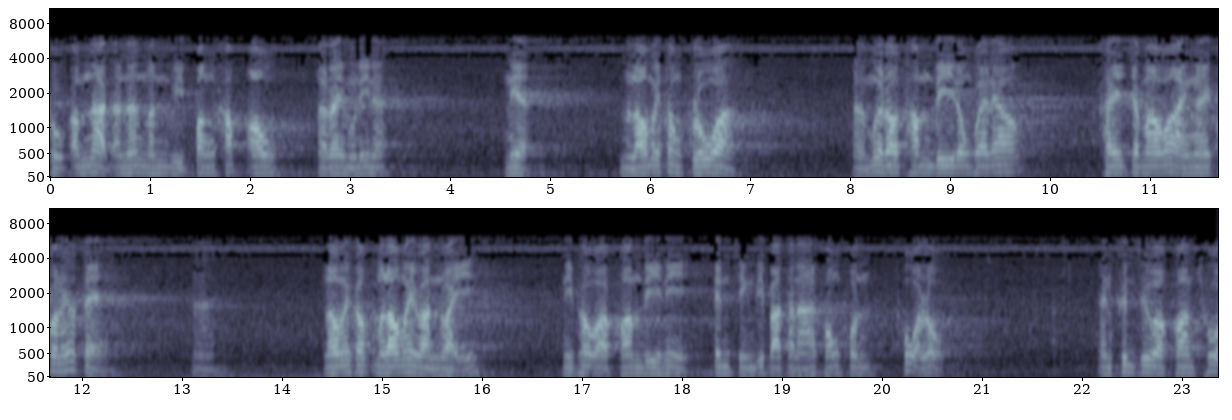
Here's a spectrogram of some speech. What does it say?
ถูกอำนาจ อันนั้นมันบีบบังคับเอาอะไรหมูนี้นะ เนี่ย เราไม่ต้องกลัวเมื่อเราทำดีลงไปแล้ว ใครจะมาว่ายังไงก็แล้วแต่เราไม่เราไม่หวั่นไหว นี่เพราะว่าความดีนี่เป็นสิ่งที่ปรารถนาของคนทั่วโลก อันขึ้นชื่อว่าความชั่ว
